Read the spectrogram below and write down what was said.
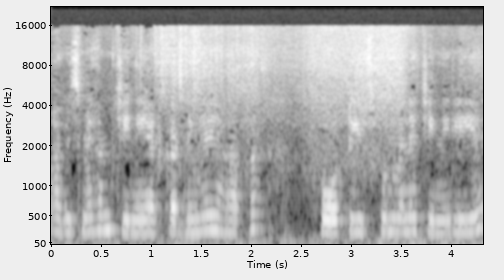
अब इसमें हम चीनी ऐड कर देंगे। यहाँ पर फोर टीस्पून मैंने चीनी ली है।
